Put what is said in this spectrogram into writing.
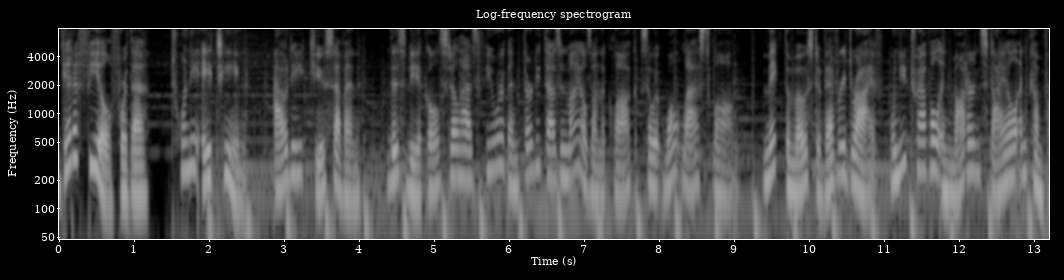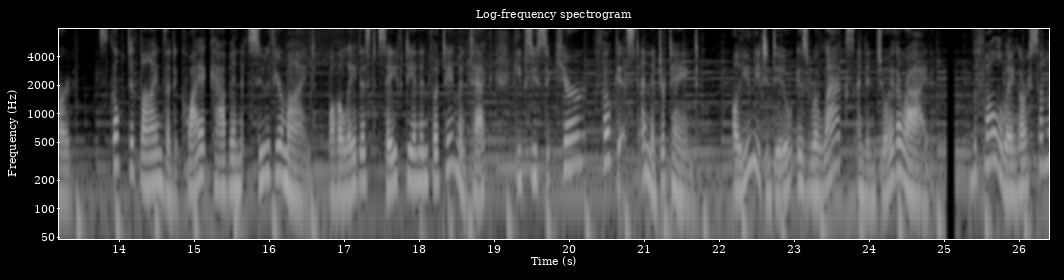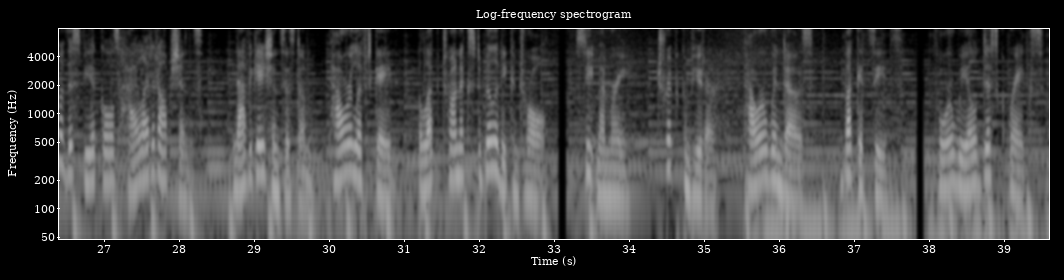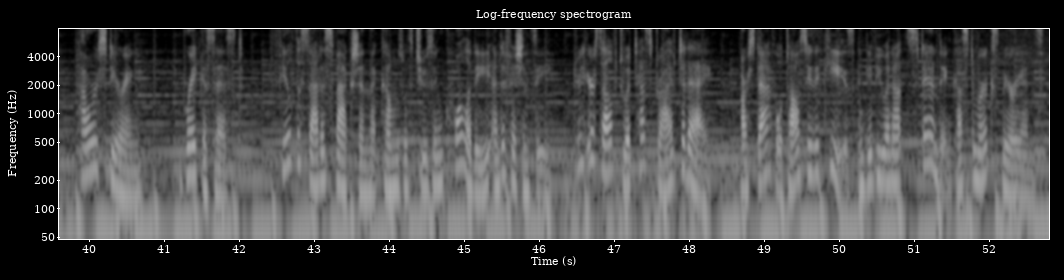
Get a feel for the 2018 Audi Q7. This vehicle still has fewer than 30,000 miles on the clock, so it won't last long. Make the most of every drive when you travel in modern style and comfort. Sculpted lines and a quiet cabin soothe your mind, while the latest safety and infotainment tech keeps you secure, focused, and entertained. All you need to do is relax and enjoy the ride. The following are some of this vehicle's highlighted options. Navigation system, power liftgate, electronic stability control, seat memory, trip computer, power windows, bucket seats, four-wheel disc brakes, power steering, brake assist. Feel the satisfaction that comes with choosing quality and efficiency. Treat yourself to a test drive today. Our staff will toss you the keys and give you an outstanding customer experience.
